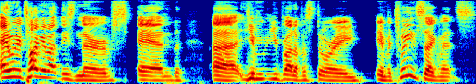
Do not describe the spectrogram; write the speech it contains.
And we were talking about these nerves, and uh, you you brought up a story in between segments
